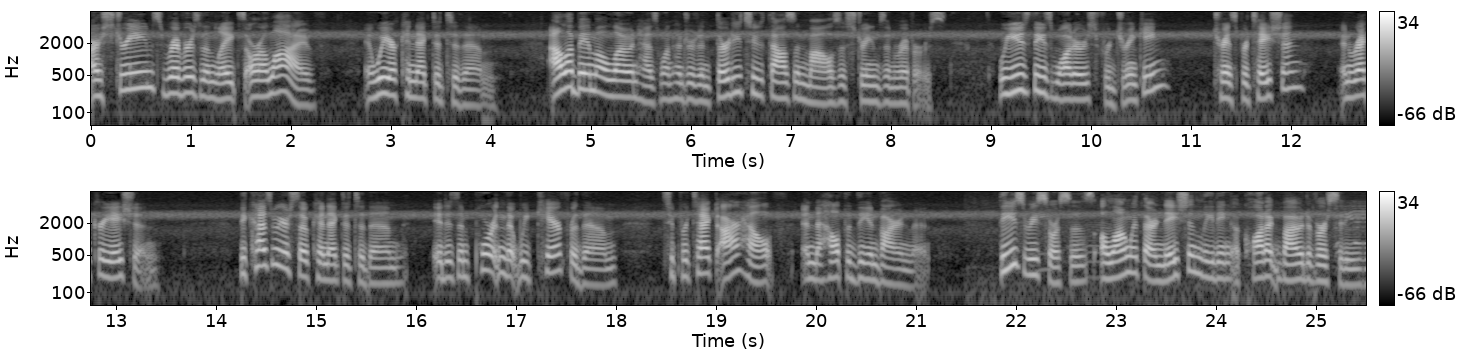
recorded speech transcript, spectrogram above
Our streams, rivers, and lakes are alive, and we are connected to them. Alabama alone has 132,000 miles of streams and rivers. We use these waters for drinking, transportation, and recreation. Because we are so connected to them, it is important that we care for them to protect our health and the health of the environment. These resources, along with our nation-leading aquatic biodiversity,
